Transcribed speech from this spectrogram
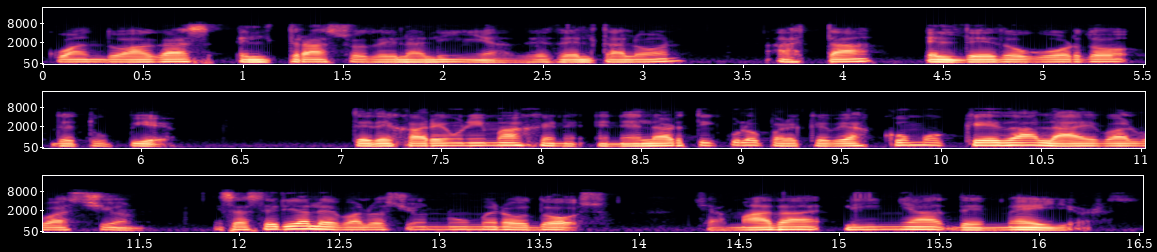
cuando hagas el trazo de la línea desde el talón hasta el dedo gordo de tu pie. Te dejaré una imagen en el artículo para que veas cómo queda la evaluación. Esa sería la evaluación número 2, llamada línea de Meyers.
